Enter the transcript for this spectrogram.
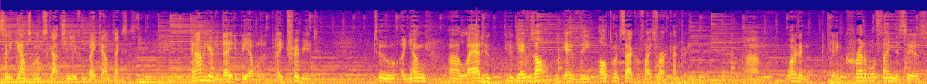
City Councilman Scott Sheely from Baytown, Texas. And I'm here today to be able to pay tribute to a young uh, lad who, who gave his all, who gave the ultimate sacrifice for our country. Um, what an, an incredible thing this is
